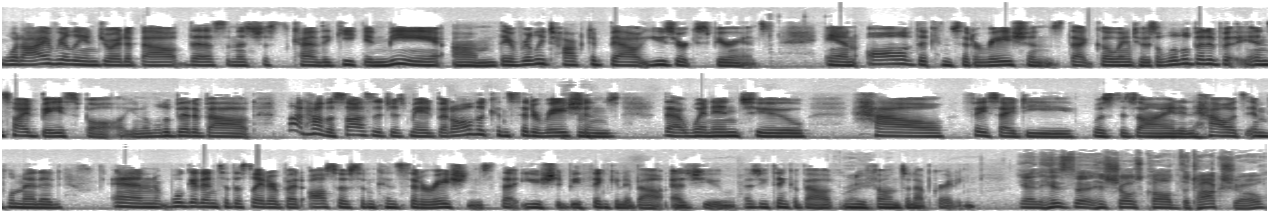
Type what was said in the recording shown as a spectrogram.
what I really enjoyed about this, and it's just kind of the geek in me. Um, they really talked about user experience and all of the considerations that go into it. It's a little bit of inside baseball, you know, a little bit about not how the sausage is made, but all the considerations that went into how Face ID was designed and how it's implemented. And we'll get into this later, but also some considerations that you should be thinking about as you as you think about new phones and upgrading. Yeah, and his uh, his show's called The Talk Show.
